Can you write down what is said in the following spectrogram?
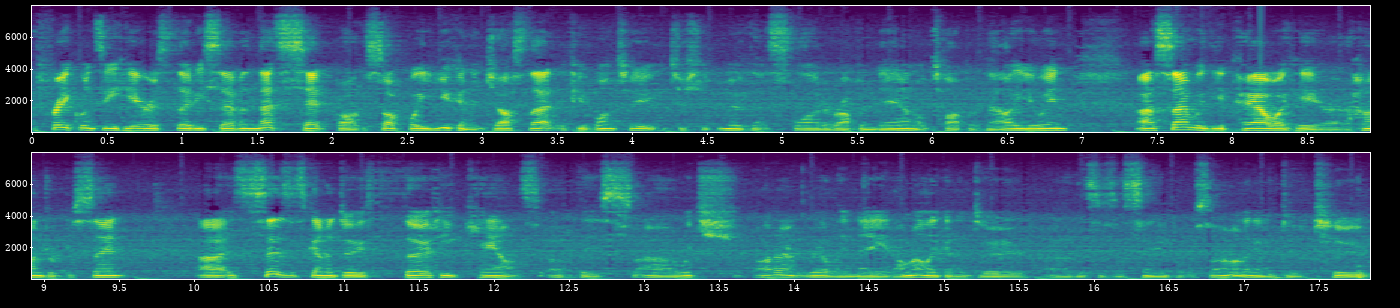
the frequency here is 37. That's set by the software. You can adjust that if you want to. You can just move that slider up and down or type a value in. Uh, same with your power here at 100%. Uh, it says it's going to do 30 counts of this, uh, which I don't really need. I'm only going to do, uh, this is a sample, so I'm only going to do two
